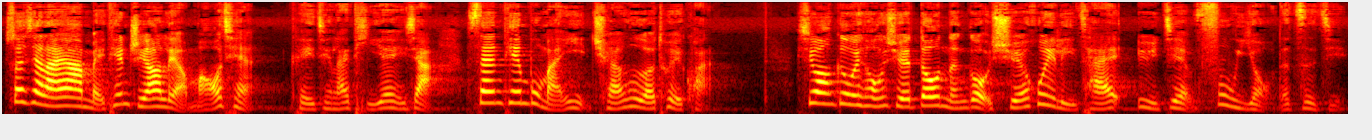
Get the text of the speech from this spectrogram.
算下来啊，每天只要两毛钱，可以进来体验一下，三天不满意全额退款。希望各位同学都能够学会理财，遇见富有的自己。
